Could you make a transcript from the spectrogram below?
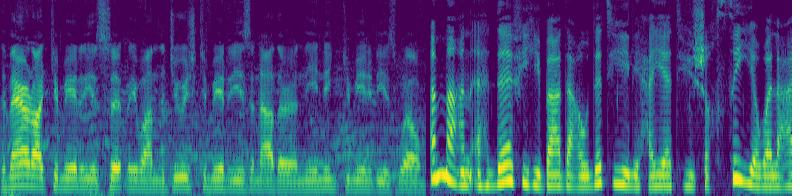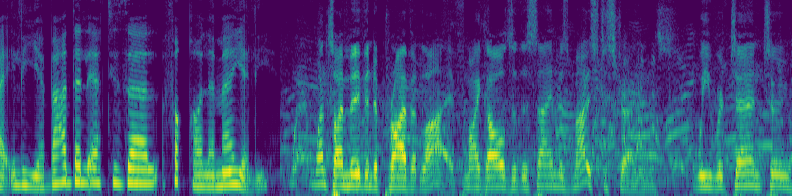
the Maronite community is certainly one, the Jewish community is another, and the Indian community as well. أما عن أهدافه بعد عودته لحياته الشخصية والعائلية بعد الاعتزال فقال ما يلي Once I move into private life, my goals are the same as most Australians. We return to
